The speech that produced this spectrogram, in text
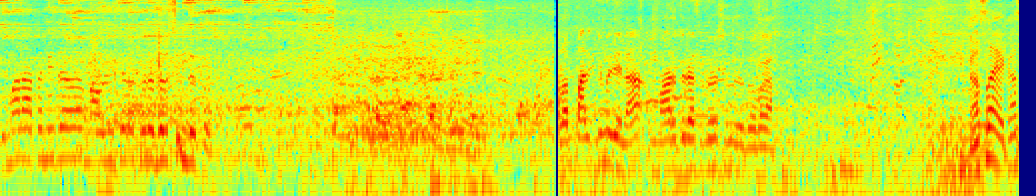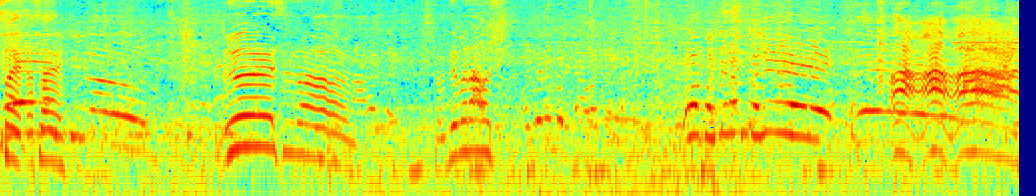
तुम्हाला आता मी तर माऊलींच्या रथाचं दर्शन देतो. मला पालखीमध्ये ना मारुतीराचं दर्शन देतो बघा. कसा आहे कसा आहे कसा आहे? जय श्रीराम! शब्दे बरं आहोत आ, आ, आ.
